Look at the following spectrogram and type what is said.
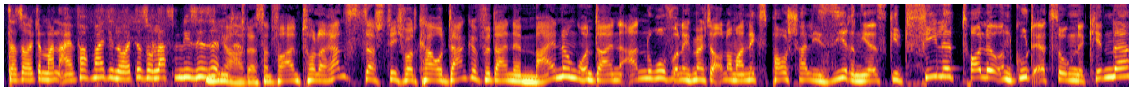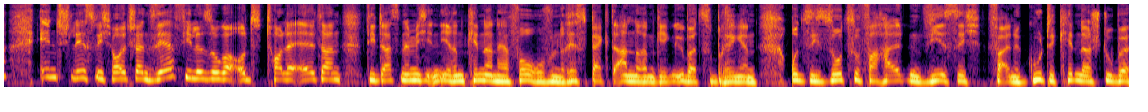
da sollte man einfach mal die Leute so lassen, wie sie sind. Ja, da ist dann vor allem Toleranz das Stichwort. Caro, danke für deine Meinung und deinen Anruf. Und ich möchte auch nochmal nichts pauschalisieren hier. Es gibt viele tolle und gut erzogene Kinder in Schleswig-Holstein, sehr viele sogar und tolle Eltern, die das nämlich in ihren Kindern hervorrufen, Respekt anderen gegenüberzubringen und sich so zu verhalten, wie es sich für eine gute Kinderstube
